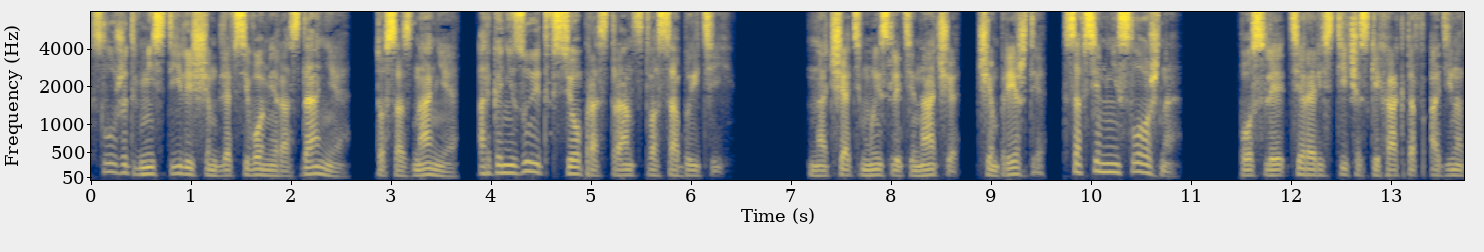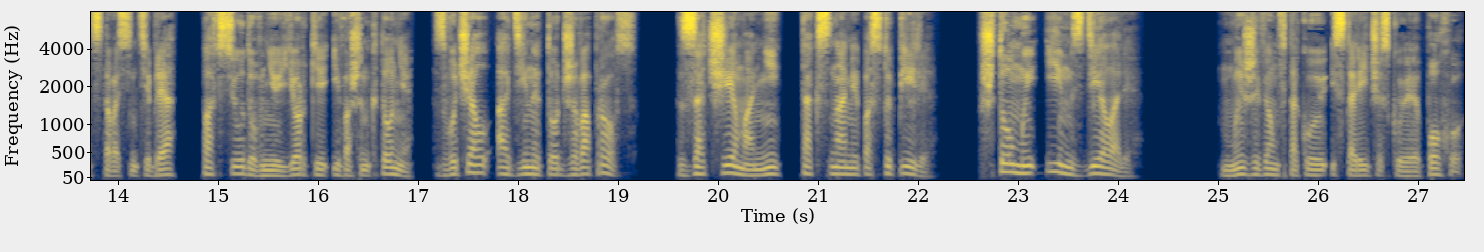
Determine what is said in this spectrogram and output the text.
служит вместилищем для всего мироздания, то сознание организует все пространство событий. Начать мыслить иначе, чем прежде, совсем несложно. После террористических актов 11 сентября повсюду в Нью-Йорке и Вашингтоне звучал один и тот же вопрос. Зачем они так с нами поступили? Что мы им сделали? Мы живем в такую историческую эпоху,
